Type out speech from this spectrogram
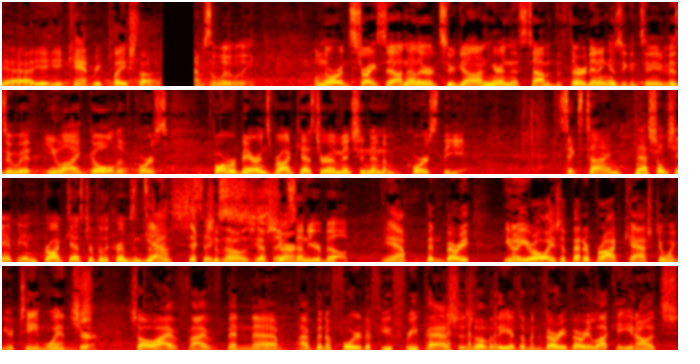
Uh, you, you can't replace those. Absolutely. Well, Norwood strikes out. Now there are two gone here in this top of the third inning as we continue to visit with Eli Gold, of course, former Barons broadcaster I mentioned, and of course the six-time national champion broadcaster for the Crimson Tide. Yeah, six of those. Yes, six sir. under your belt. Yeah, been very. You know, you're always a better broadcaster when your team wins. Sure. So I've I've been uh, I've been afforded a few free passes over the years. I've been very very lucky. You know, it's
